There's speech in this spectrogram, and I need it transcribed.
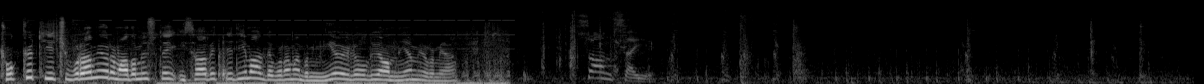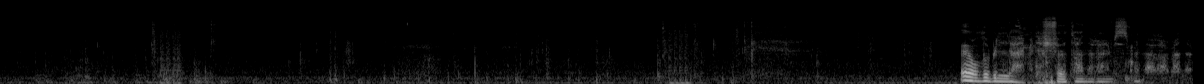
çok kötü hiç vuramıyorum. Adamın üstte isabetlediğim halde vuramadım. Niye öyle oluyor anlayamıyorum ya. Son sayı. Euzu billahi mineşşeytanirracim. Bismillahirrahmanirrahim.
